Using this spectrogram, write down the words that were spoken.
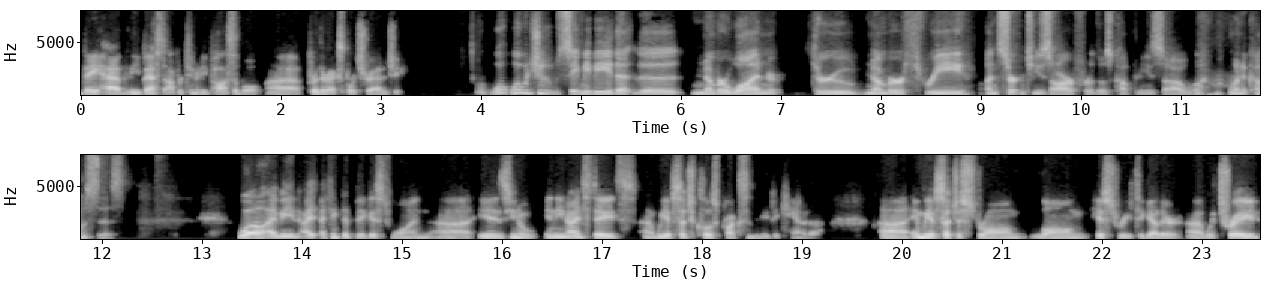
they have the best opportunity possible uh, for their export strategy. What, what would you say maybe the, the number one through number three uncertainties are for those companies uh, when it comes to this? Well, I mean, I, I think the biggest one uh, is, you know, in the United States, uh, we have such close proximity to Canada. Uh, and we have such a strong, long history together uh, with trade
